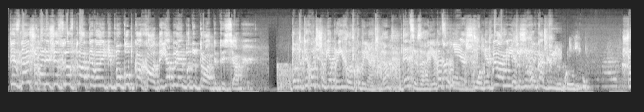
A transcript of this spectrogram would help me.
Ти знаєш, що в мене зараз розтрати великі покупка хати. Я, блядь, буду тратитися. Тобто ти хочеш, щоб я приїхала в Кобиляки, так? Да? Де це взагалі? Яка це область? Звісно, Я купила мені я ж- душову кабінку. Що?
